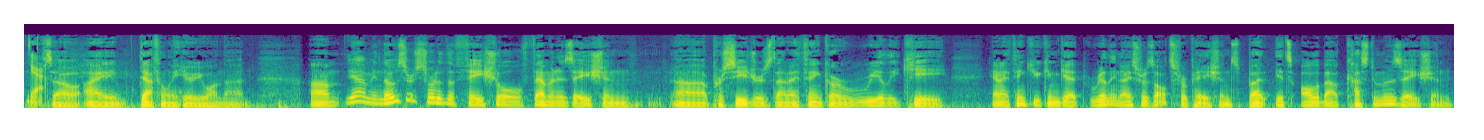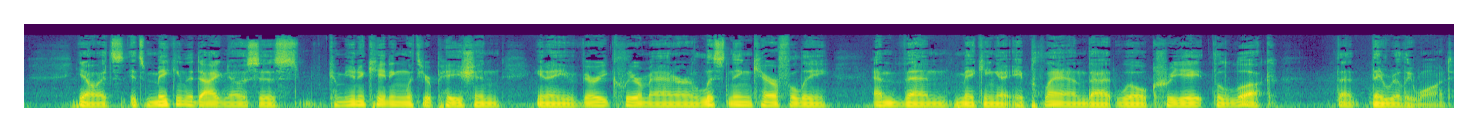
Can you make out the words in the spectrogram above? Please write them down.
Yeah. So I definitely hear you on that. Um, yeah, I mean, those are sort of the facial feminization uh, procedures that I think are really key. And I think you can get really nice results for patients, but it's all about customization. You know, it's it's making the diagnosis, communicating with your patient in a very clear manner, listening carefully, and then making a, a plan that will create the look that they really want.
